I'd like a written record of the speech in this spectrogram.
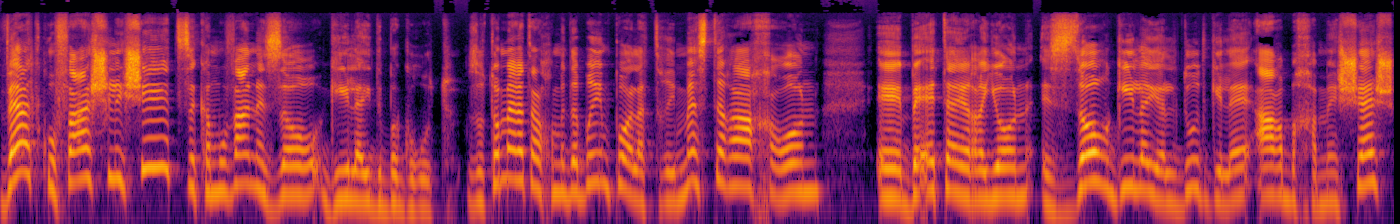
והתקופה השלישית זה כמובן אזור גיל ההתבגרות. זאת אומרת, אנחנו מדברים פה על הטרימסטר האחרון אה, בעת ההיריון, אזור גיל הילדות, גילאי 4, 5, 6,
